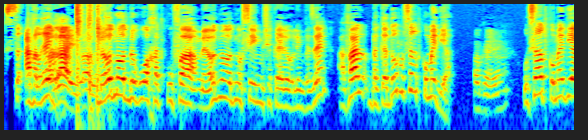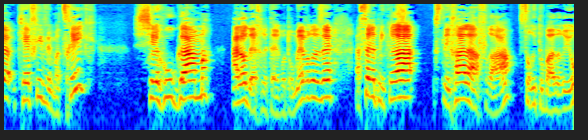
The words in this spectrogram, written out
ס- אבל רגע, עליי, לא עליי. מאוד מאוד ברוח התקופה, מאוד מאוד נושאים שכאלה עולים וזה, אבל בגדול הוא סרט קומדיה. אוקיי. הוא סרט קומדיה כיפי ומצחיק, שהוא גם, אני לא יודע איך לתאר אותו מעבר לזה, הסרט נקרא, סליחה על ההפרעה, Sorry to bother you,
